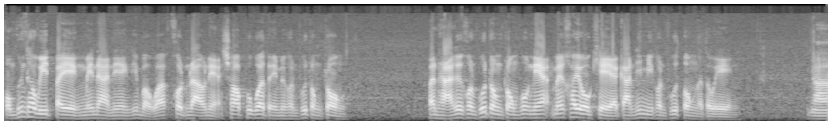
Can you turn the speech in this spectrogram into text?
ผมเพิ่งทวีตไปเองไม่นานนี้เองที่บอกว่าคนเราเนี่ยชอบพูดว่าตัวเองเป็นคนพูดตรงๆ ปัญหาคือคนพูดตรงๆ พวกเนี้ยไม่ค่อยโอเคกับการที่มีคนพูดตรงกับตัวเอง อ่า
